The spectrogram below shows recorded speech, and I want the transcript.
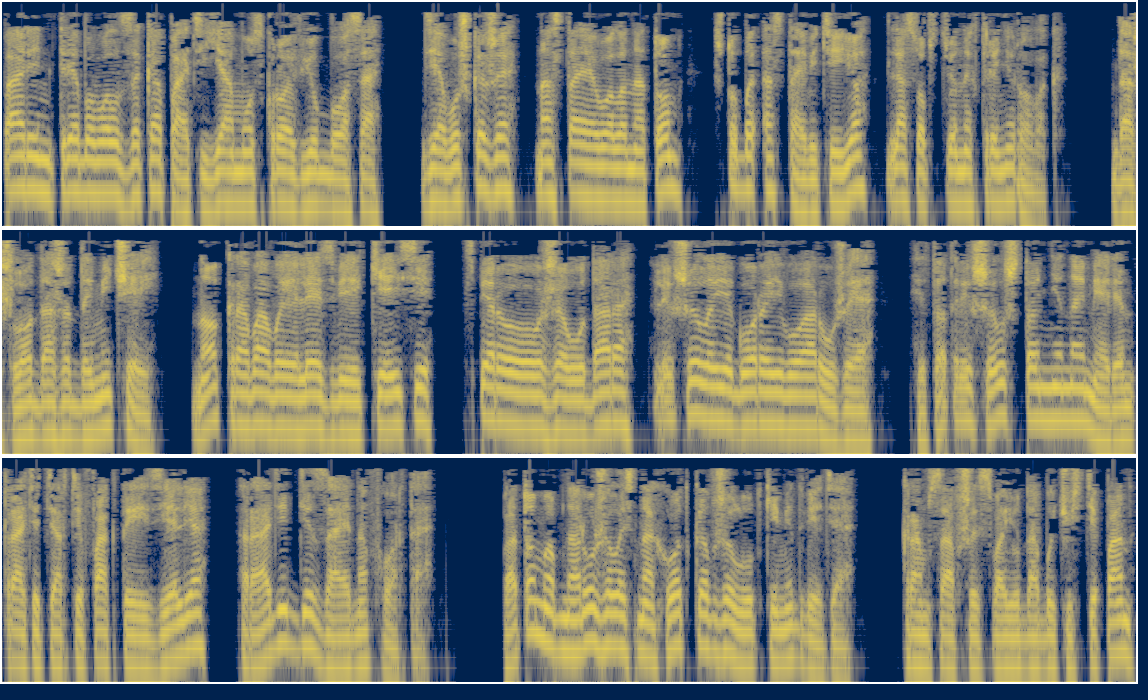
Парень требовал закопать яму с кровью босса, девушка же настаивала на том, чтобы оставить ее для собственных тренировок. Дошло даже до мечей, но кровавое лезвие Кейси с первого же удара лишило Егора его оружия, и тот решил, что не намерен тратить артефакты и зелья ради дизайна форта. Потом обнаружилась находка в желудке медведя. Кромсавший свою добычу Степан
